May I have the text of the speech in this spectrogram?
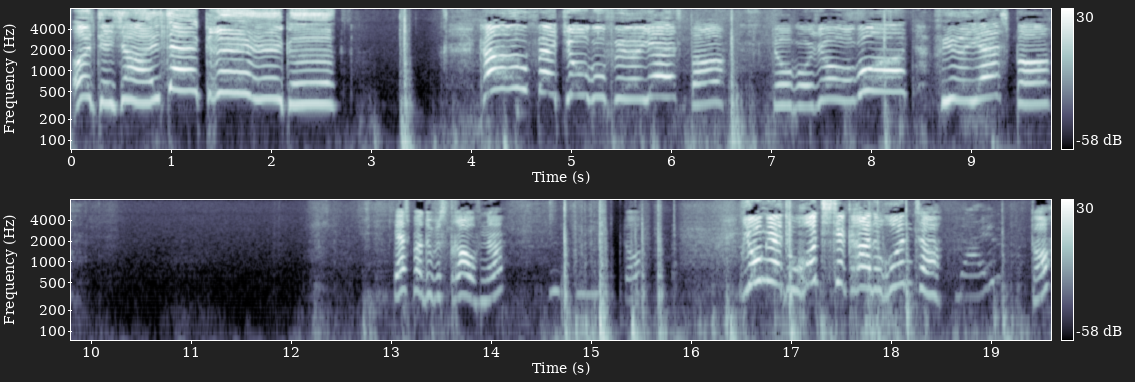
Und ich heiße Gregor. Kauft Joghurt für Jesper. Joghurt, für Jesper. Jesper, du bist drauf, ne? Doch. Junge, du rutschst hier gerade runter. Nein. Doch.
